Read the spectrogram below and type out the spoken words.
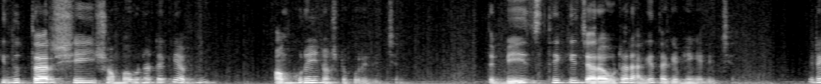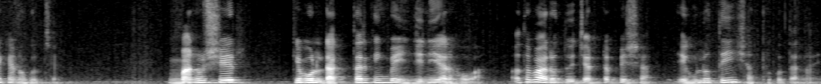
কিন্তু তার সেই সম্ভাবনাটাকে আপনি অঙ্কুরেই নষ্ট করে দিচ্ছেন। তো বীজ থেকে চারা ওঠার আগে তাকে ভেঙে দিচ্ছেন। এটা কেন করছেন? মানুষের কেবল ডাক্তার কিংবা ইঞ্জিনিয়ার হওয়া অথবা আরও দুই চারটা পেশা, এগুলোতেই সার্থকতা নয়।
